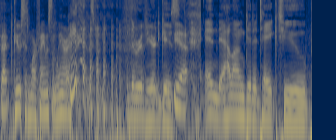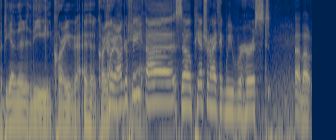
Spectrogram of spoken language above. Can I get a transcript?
That goose is more famous than we are. I think. at this point. the revered goose. Yeah. And how long did it take to put together the choreogra- uh, choreography? Choreography. Yeah. Uh, so Pietro and I, I think we rehearsed about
